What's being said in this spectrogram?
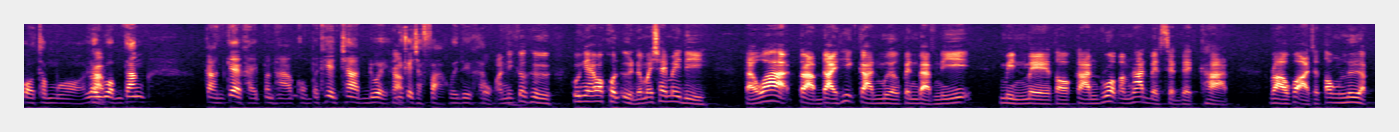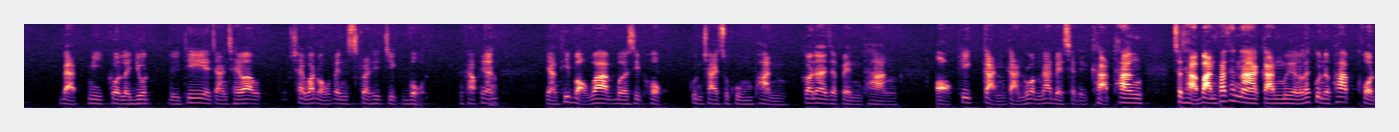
กทม และรวมทั้ง การแก้ไขปัญหาของประเทศชาติด้วยครับนี่ก็จะฝากไว้ด้วยครับโอ้อันนี้ก็คือพูดง่ายๆว่าคนอื่นนะไม่ใช่ไม่ดี แต่ว่าตราบใดที่การเมืองเป็นแบบนี้หมิ่นเมต่อการรวบอำนาจเบ็ดเสร็จเด็ดขาด เราก็อาจจะต้องเลือกแบบมีกลยุทธ์ หรือที่อาจารย์ชัยว่าชัยวัฒน์บอกว่าเป็น strategic vote นะครับเพราะฉะนั้นอย่างที่บอกว่าเบอร์ 16 คุณชายสุขุมพันธ์ก็น่าจะเป็นทางออกที่กันการรวบอำนาจเบ็ดเสร็จเด็ดขาดทางสถาบันพัฒนาการเมืองและคุณภาพคน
